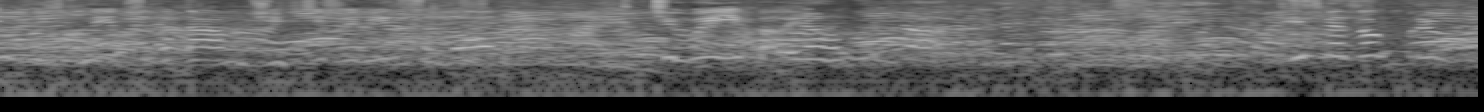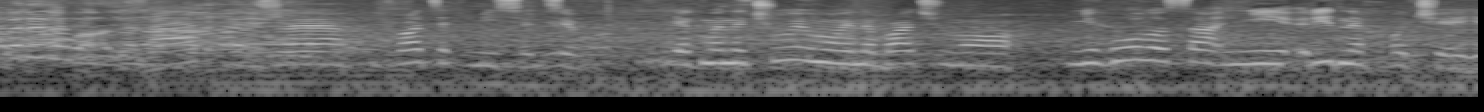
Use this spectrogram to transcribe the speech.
Він позвонив, спитав, чи всі живі, все добре, чи виїхали. Я говорю. І зв'язок перервали. вже 20 місяців як ми не чуємо і не бачимо ні голоса, ні рідних очей.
